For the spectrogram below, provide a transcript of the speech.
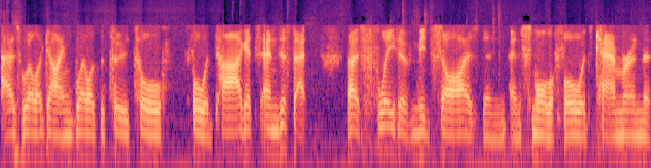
as well are going well as the two tall forward targets, and just that those fleet of mid-sized and, and smaller forwards, Cameron and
